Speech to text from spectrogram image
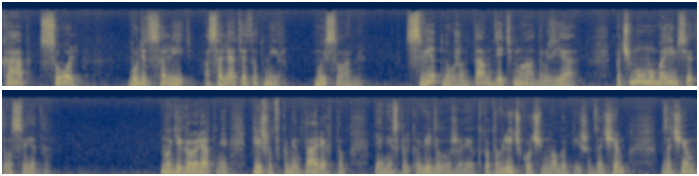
Как соль будет солить, осолять этот мир? Мы с вами. Свет нужен там, где тьма, друзья. Почему мы боимся этого света? Многие говорят мне, пишут в комментариях, там, я несколько видел уже, кто-то в личку очень много пишет, зачем, зачем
